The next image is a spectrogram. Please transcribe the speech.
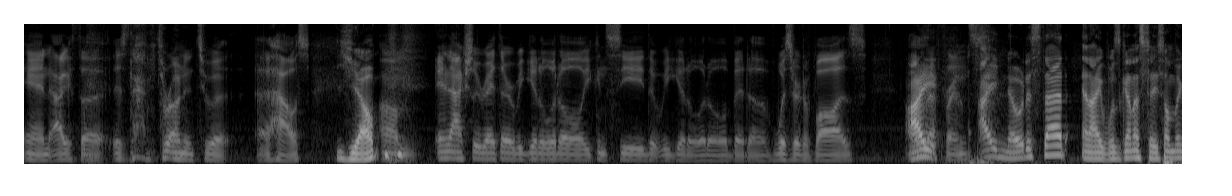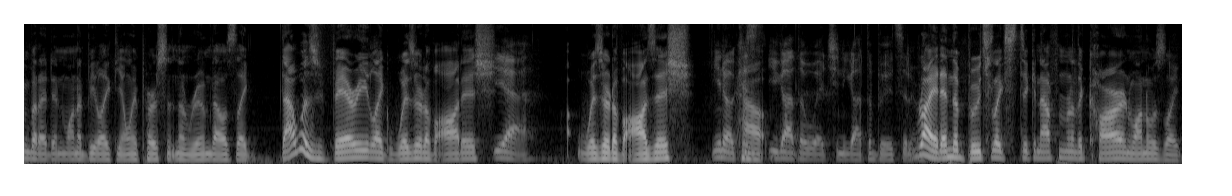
and Agatha is then thrown into a, a house. Yep. Um, and actually, right there, we get a little. You can see that we get a little bit of Wizard of Oz I reference. I noticed that, and I was gonna say something, but I didn't want to be like the only person in the room that was like, that was very like Wizard of Oddish, yeah, Wizard of Ozish. you know, because you got the witch and you got the boots and Right, and the boots were like sticking out from under the car, and one was like,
